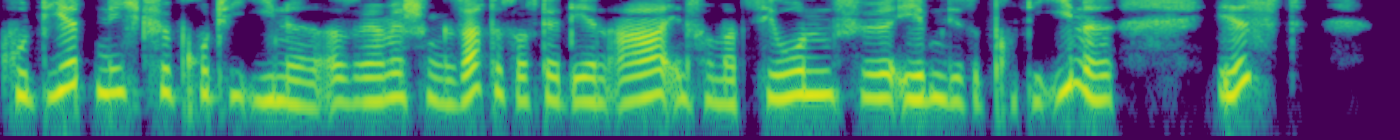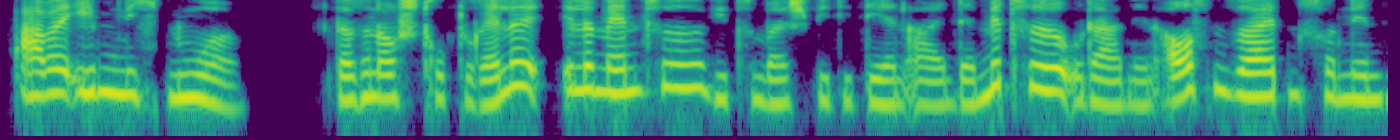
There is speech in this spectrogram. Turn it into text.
kodiert nicht für Proteine. Also wir haben ja schon gesagt, dass auf der DNA Informationen für eben diese Proteine ist aber eben nicht nur. Da sind auch strukturelle Elemente, wie zum Beispiel die DNA in der Mitte oder an den Außenseiten von den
